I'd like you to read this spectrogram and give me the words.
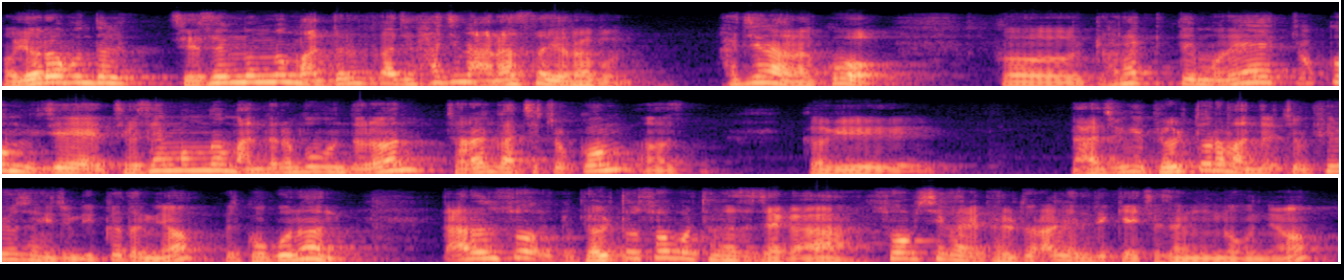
어, 여러분들 재생 목록 만드는 것까지 하지는 않았어요 여러분. 하지는 않았고 그 하기 때문에 조금 이제 재생 목록 만드는 부분들은 저랑 같이 조금 어, 거기 나중에 별도로 만들 좀 필요성이 좀 있거든요. 그래서 그거는 다른 수업 별도 수업을 통해서 제가 수업 시간에 별도로 알려드릴게요 재생 목록은요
